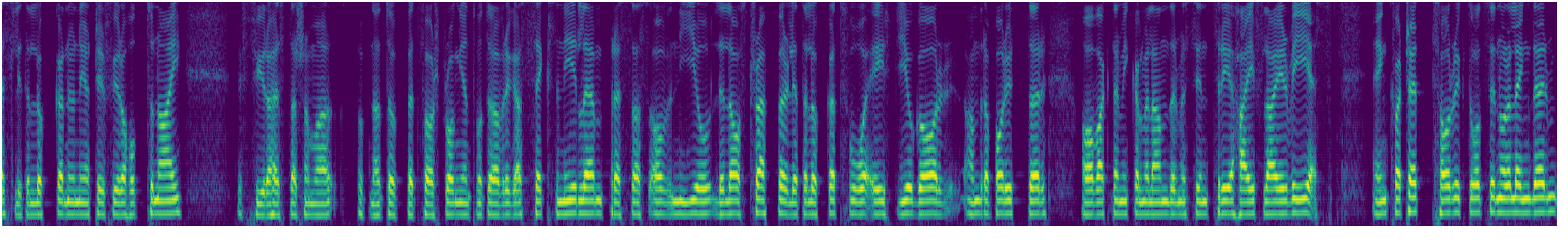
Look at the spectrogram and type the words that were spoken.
VS, liten lucka nu ner till 4 Hot Tonight. Det är fyra hästar som har öppnat upp ett försprång gentemot övriga. Sex Nilem pressas av nio The Last Trapper, letar lucka. Två Ace Geogar, andra par ytter. Avvaktar Mikael Melander med sin tre High Flyer VS. En kvartett har ryckt åt sig några längder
